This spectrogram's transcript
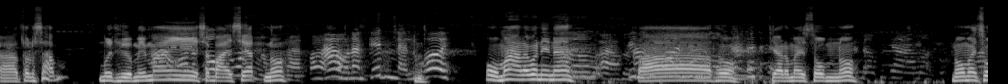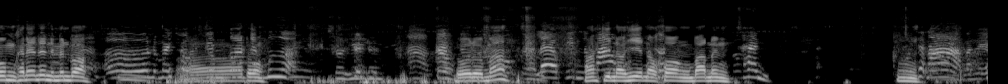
อ่าโทรศัพท์มือถือใหม่ๆสบายเซ็ตเนาะอ้าวนั่นกินน่ะลูกเอ้ยโอ้มาแล้ววันนี้นะปลาโทแก้วทำไมส้มเนาะ โนไม้ส้มคะแนนได้นี่แมันบ่ เออไม่ชอบกินก็จะเมื่ออ้าวโดเด้อมา แล้วกินมากินเอาฮีดเอาของบ้านหนึงใช่อืมชนะมันเลย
